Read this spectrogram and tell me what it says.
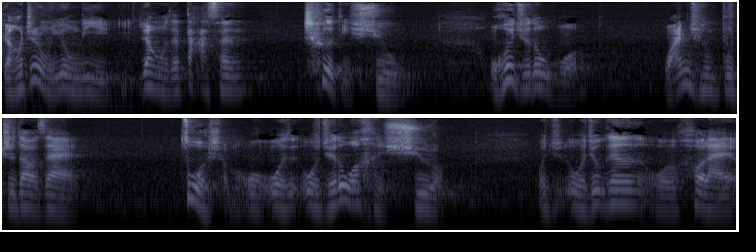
然后这种用力让我在大三彻底虚无，我会觉得我完全不知道在做什么，我我我觉得我很虚荣。我就我就跟我后来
